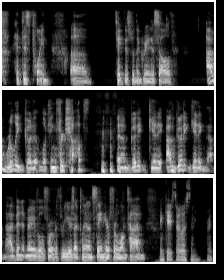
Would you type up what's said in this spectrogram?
at this point, uh, take this with a grain of salt. I'm really good at looking for jobs, and I'm good at getting. I'm good at getting them. Now I've been at Maryville for over three years. I plan on staying here for a long time. In case they're listening, right?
